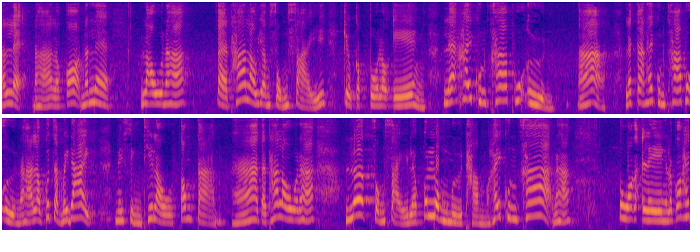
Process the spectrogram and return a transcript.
นั่นแหละนะคะ แล้วก็นั่นแหละเรานะคะแต่ถ้าเรายังสงสัยเกี่ยวกับตัวเราเอง และให้คุณค่าผู้อื่นอ่าและการให้คุณค่าผู้อื่นนะคะ เราก็จะไม่ได้ในสิ่งที่เราต้องการอ่าแต่ถ้าเรานะคะเลิกสงสัยแล้วก็ลงมือทำให้คุณค่านะคะตัวเองแล้วก็ให้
